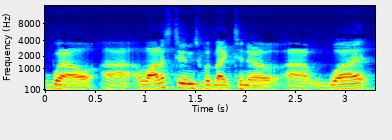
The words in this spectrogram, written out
well, uh, a lot of students would like to know uh, what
